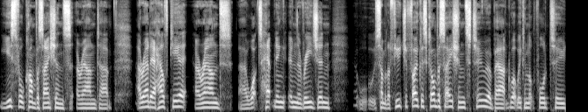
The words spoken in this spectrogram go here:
useful conversations around uh, around our healthcare, around uh, what's happening in the region, some of the future focus conversations too about what we can look forward to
